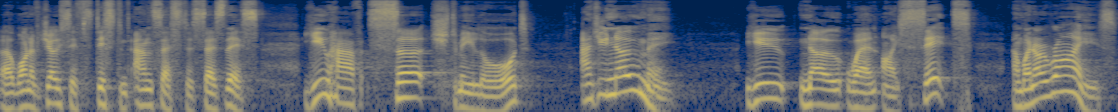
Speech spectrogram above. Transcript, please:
uh, one of Joseph's distant ancestors, says this You have searched me, Lord, and you know me. You know when I sit and when I rise.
